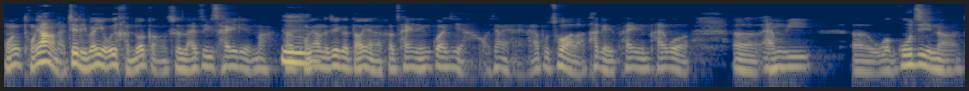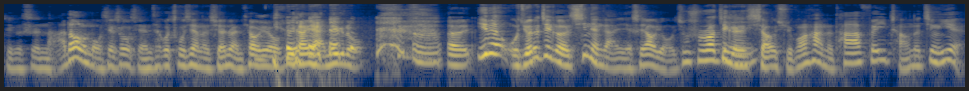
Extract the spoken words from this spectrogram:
同同样的，这里边有很多梗是来自于蔡依林嘛？那同样的，这个导演和蔡依林关系好像也还不错了。他给蔡依林拍过呃 MV。呃，我估计呢，这个是拿到了某些授权才会出现了旋转跳跃、我闭上眼那种。呃，因为我觉得这个信念感也是要有，就是说这个小许光汉呢，他非常的敬业，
